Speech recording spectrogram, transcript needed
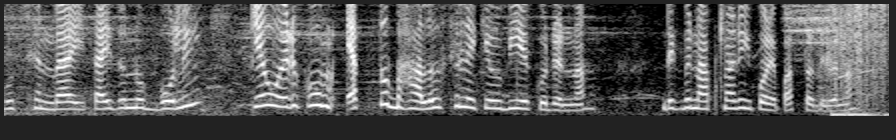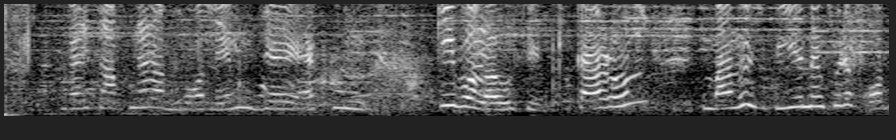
বুঝছেন ভাই? তাই জন্য বলি কেউ এরকম এত ভালো ছেলে কেউ বিয়ে করেন না। দেখবেন আপনারই পরে পাত্তা দেবে না। গাইস আপনারা বলেন যে এখন কি বলা উচিত? কারণ মানুষ বিয়ে না করে কত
